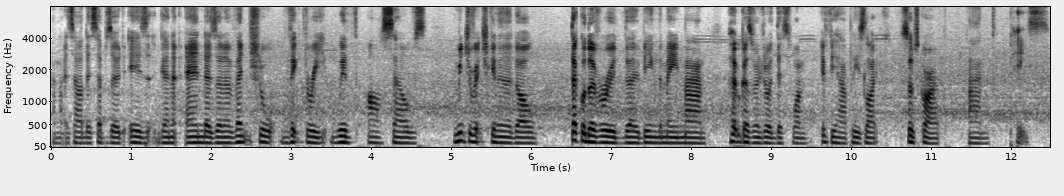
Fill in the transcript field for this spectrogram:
And that is how this episode is going to end as an eventual victory with ourselves. Mitrovic getting the goal. Decordova-Reid, though, being the main man. Hope you guys have enjoyed this one. If you have, please like, subscribe, and peace.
